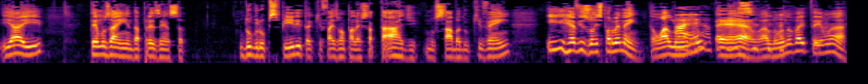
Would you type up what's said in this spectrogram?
E aí, temos ainda a presença do Grupo Espírita, que faz uma palestra tarde, no sábado que vem, e revisões para o Enem. Então o aluno, ah, é? é o aluno vai ter uma,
